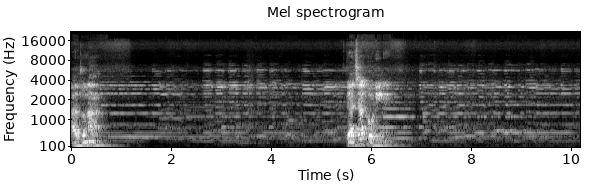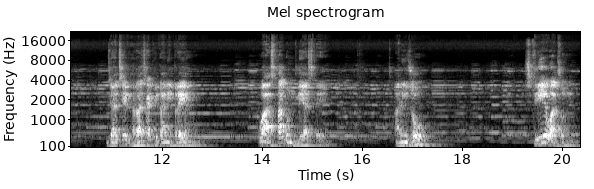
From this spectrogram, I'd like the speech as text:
अर्जुना त्याच्या तोडीने ज्याचे घराच्या ठिकाणी प्रेम व आस्था गुंतली असते. आणि जो स्त्री वाचून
